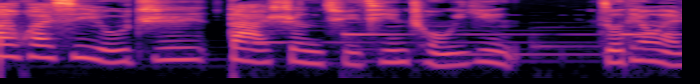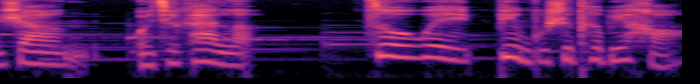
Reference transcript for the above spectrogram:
大话西游之大圣娶亲》重映，昨天晚上我去看了，座位并不是特别好，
